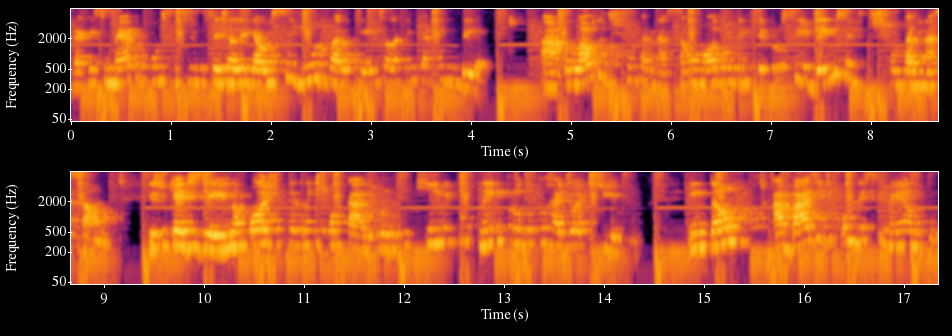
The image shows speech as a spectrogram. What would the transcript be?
para que esse método construtivo seja legal e seguro para o cliente, ela tem que atender ah, o laudo de descontaminação, o módulo tem que ter procedência de descontaminação. Isso quer dizer, ele não pode ser transportado produto químico nem produto radioativo. Então, a base de fornecimento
